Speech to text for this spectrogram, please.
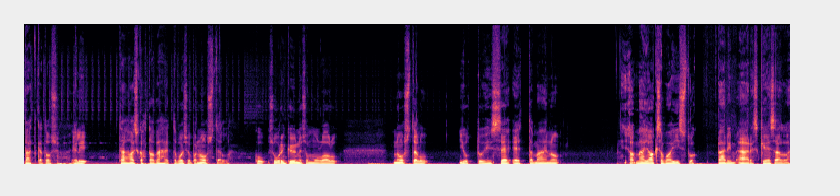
pätkä tos, eli tää haiskahtaa vähän, että voisi jopa nostella. Kun suurin kynnys on mulla ollut nostelujuttuihin se, että mä en oo, ja mä en jaksa vaan istua pädin ääressä kesällä.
